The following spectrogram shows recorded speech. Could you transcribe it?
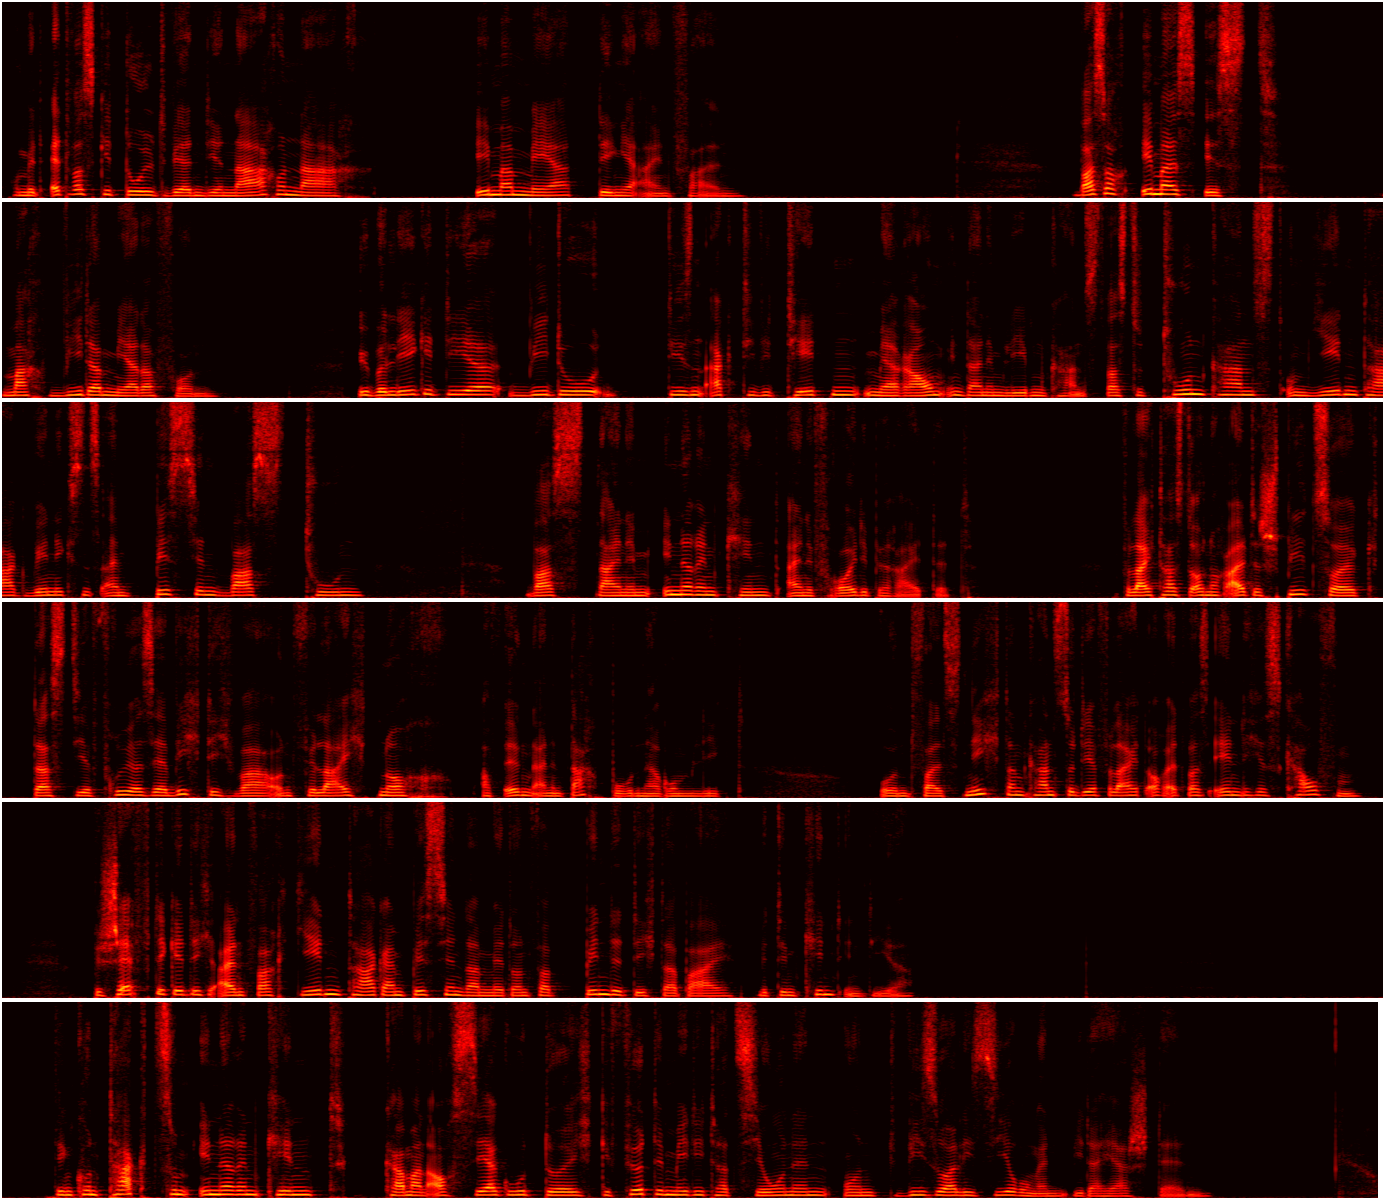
Und mit etwas Geduld werden dir nach und nach immer mehr Dinge einfallen. Was auch immer es ist, mach wieder mehr davon. Überlege dir, wie du diesen Aktivitäten mehr Raum in deinem Leben kannst, was du tun kannst, um jeden Tag wenigstens ein bisschen was tun, was deinem inneren Kind eine Freude bereitet. Vielleicht hast du auch noch altes Spielzeug, das dir früher sehr wichtig war und vielleicht noch auf irgendeinem Dachboden herumliegt. Und falls nicht, dann kannst du dir vielleicht auch etwas Ähnliches kaufen. Beschäftige dich einfach jeden Tag ein bisschen damit und verbinde dich dabei mit dem Kind in dir. Den Kontakt zum inneren Kind kann man auch sehr gut durch geführte Meditationen und Visualisierungen wiederherstellen.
